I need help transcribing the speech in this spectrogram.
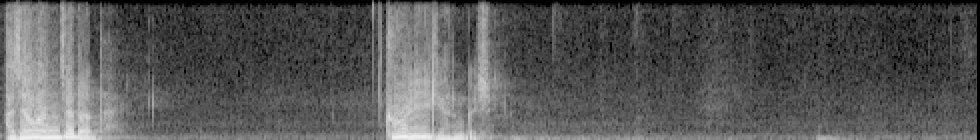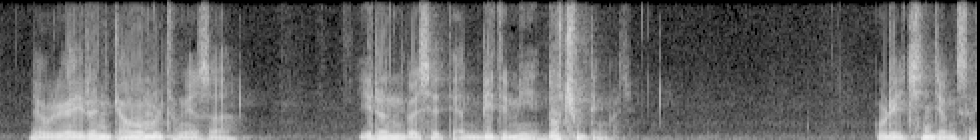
가장 안전하다. 그걸 얘기하는 것입니다. 우리가 이런 경험을 통해서 이런 것에 대한 믿음이 노출된 거죠. 우리의 진정성.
